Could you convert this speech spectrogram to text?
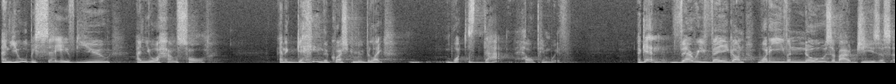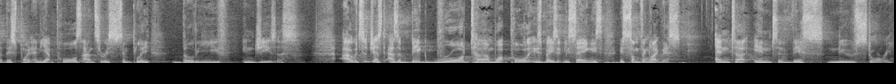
and you will be saved, you and your household. And again, the question would be like, what does that help him with? Again, very vague on what he even knows about Jesus at this point, and yet Paul's answer is simply believe in Jesus. I would suggest, as a big, broad term, what Paul is basically saying is, is something like this enter into this new story.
